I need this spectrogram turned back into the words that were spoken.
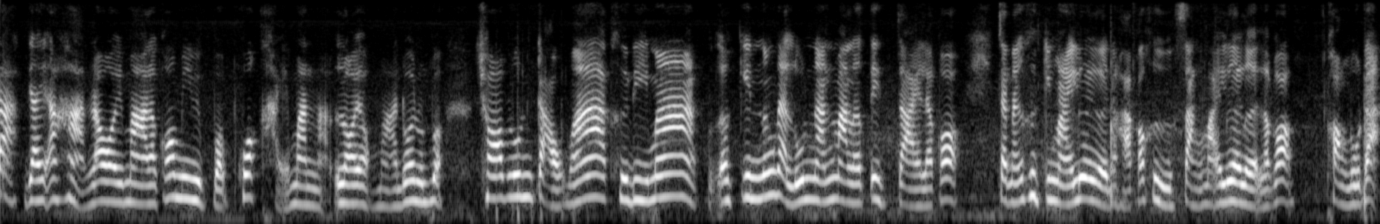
กากใยอาหารลอยมา แล้วก็มีแบบพวกไขมันอะลอยออกมาด้วยนุชบอกชอบรุ่นเก่ามากคือดีมาก แล้วกินตั้งแต่รุ่นนั้นมาแล้วติดใจแล้วก็จากนั้นก็คือกินไม้เรื่อยเลยนะคะ ก็คือสั่งไม้เรื่อยเลย แล้วก็ของนุชอะ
